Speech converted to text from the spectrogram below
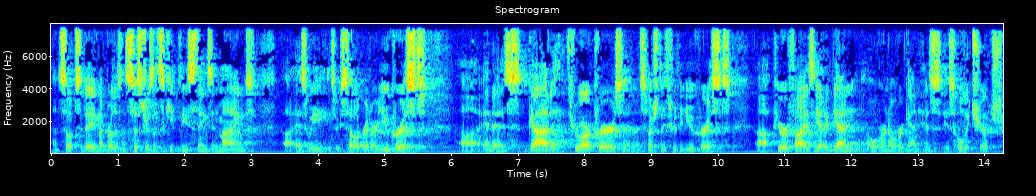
And so today, my brothers and sisters, let's keep these things in mind uh, as we as we celebrate our Eucharist, uh, and as God, through our prayers and especially through the Eucharist, uh, purifies yet again, over and over again, His His holy Church.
